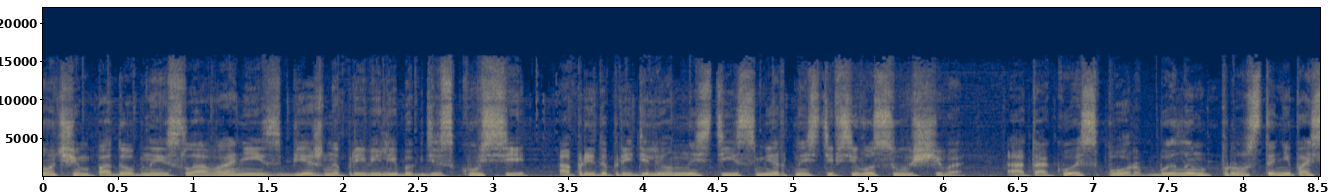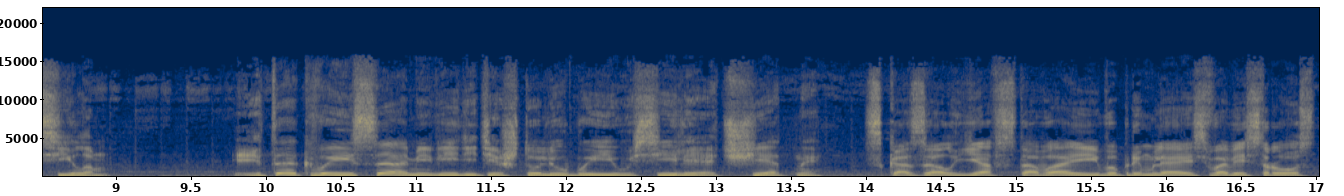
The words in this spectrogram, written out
Впрочем, подобные слова неизбежно привели бы к дискуссии о предопределенности и смертности всего сущего, а такой спор был им просто не по силам. «Итак вы и сами видите, что любые усилия тщетны», — сказал я, вставая и выпрямляясь во весь рост.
